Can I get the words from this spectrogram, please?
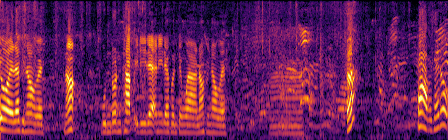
จอยแล้วพี่น้องเลยเนาะบุญดนทับอีดีได้อันนี้ได้เพิ่นจังหว่าเนาะพี่น้องเอ้ยอ่าเฮ้ป้าไปใช้ลูก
